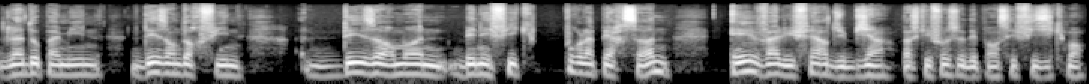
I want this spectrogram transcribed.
de la dopamine, des endorphines, des hormones bénéfiques pour la personne. Et va lui faire du bien parce qu'il faut se dépenser physiquement.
